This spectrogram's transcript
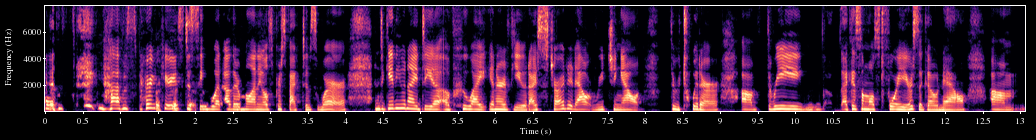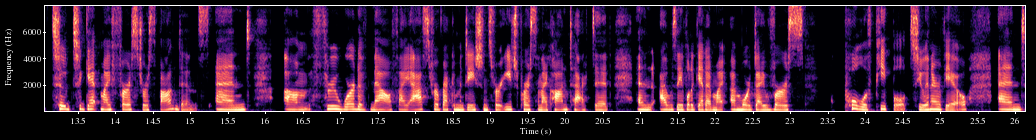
yeah, I was very curious to see what other millennials' perspectives were. And to give you an idea of who I interviewed, I started out reaching out through Twitter um, three, I guess almost four years ago now, um, to to get my first respondents. And um, through word of mouth, I asked for recommendations for each person I contacted, and I was able to get a, a more diverse pool of people to interview. And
